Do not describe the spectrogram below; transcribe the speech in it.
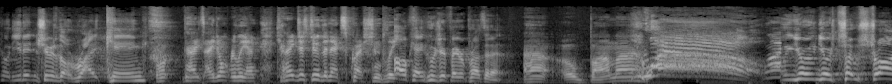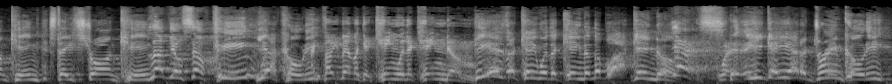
Cody, you didn't choose the right king. Well, guys, I don't really. Un- Can I just do the next question, please? Okay, who's your favorite president? Uh, Obama. Wow! What? You're you're so strong, King. Stay strong, King. Love yourself, King! Yeah, Cody. I thought you meant like a king with a kingdom. He is a king with a kingdom, the Black Kingdom. Yes! He, he had a dream, Cody.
